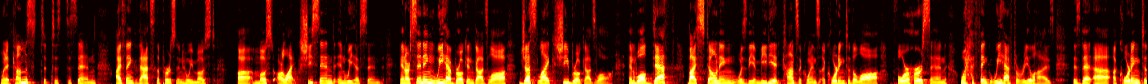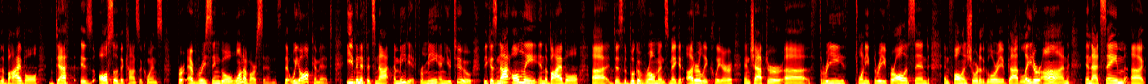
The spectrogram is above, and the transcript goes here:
When it comes to, to, to sin, I think that's the person who we most, uh, most are like. She sinned and we have sinned. In our sinning, we have broken God's law, just like she broke God's law. And while death by stoning was the immediate consequence, according to the law, for her sin, what I think we have to realize is that uh, according to the Bible, death is also the consequence for every single one of our sins that we all commit, even if it's not immediate, for me and you too. Because not only in the Bible uh, does the book of Romans make it utterly clear in chapter uh, 323 for all have sinned and fallen short of the glory of God, later on in that same uh,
